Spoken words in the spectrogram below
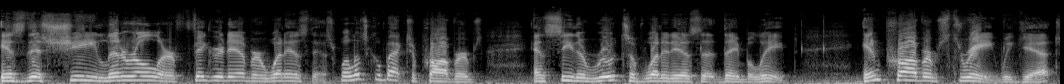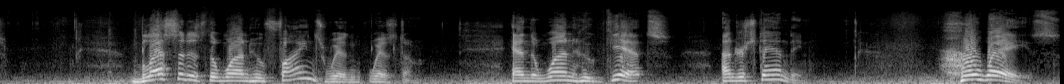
is this she literal or figurative or what is this? Well, let's go back to Proverbs and see the roots of what it is that they believed. In Proverbs 3, we get, Blessed is the one who finds wisdom and the one who gets understanding. Her ways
